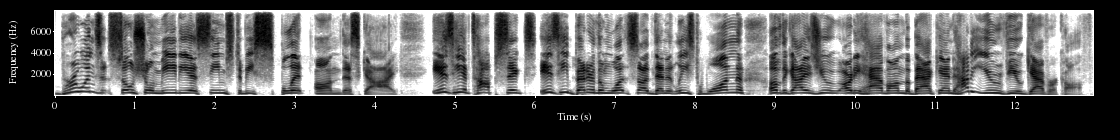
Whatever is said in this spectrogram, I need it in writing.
Bruins social media seems to be split on this guy. Is he a top six? Is he better than what than at least one of the guys you already have on the back end? How do you view Gavrikov?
